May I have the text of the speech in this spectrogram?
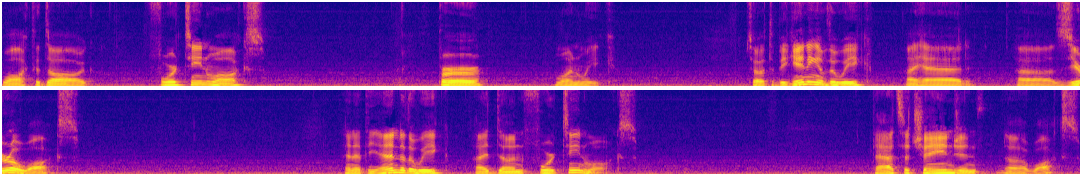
walk the dog 14 walks per one week. So at the beginning of the week, I had uh, zero walks. And at the end of the week, I'd done 14 walks. That's a change in uh, walks.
